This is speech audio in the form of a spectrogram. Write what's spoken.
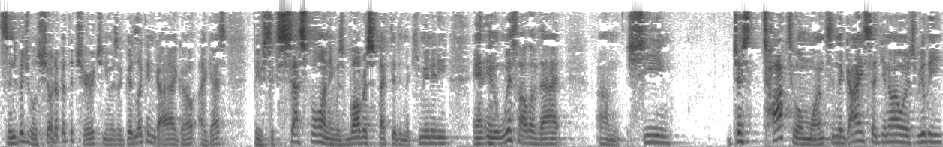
this individual who showed up at the church, and he was a good looking guy, I, go, I guess. But he was successful, and he was well respected in the community. And, and with all of that, um, she just talked to him once, and the guy said, You know, I was really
